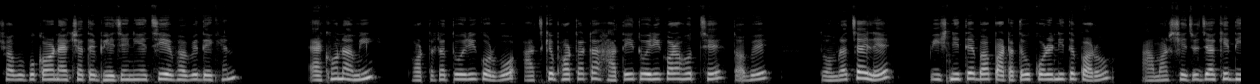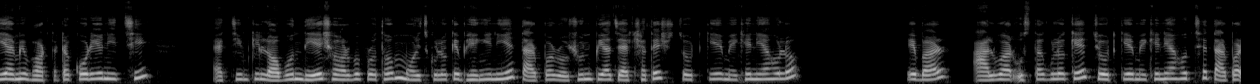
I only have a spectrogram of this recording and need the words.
সব উপকরণ একসাথে ভেজে নিয়েছি এভাবে দেখেন। এখন আমি ভর্তাটা তৈরি করব। আজকে ভর্তাটা হাতেই তৈরি করা হচ্ছে, তবে তোমরা চাইলে পিসনিতে বা পাটাতেও করে নিতে পারো। আমার সেজো যাকে দিয়ে আমি ভর্তাটা করিয়ে নিচ্ছি, এক চিমটি লবণ দিয়ে সর্বপ্রথম মরিচগুলোকে ভেঙে নিয়ে তারপর রসুন, পেঁয়াজ একসাথে চটকিয়ে মেখে নেওয়া হলো। এবার আলু আর উস্তাগুলোকে চটকিয়ে মেখে নেওয়া হচ্ছে, তারপর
